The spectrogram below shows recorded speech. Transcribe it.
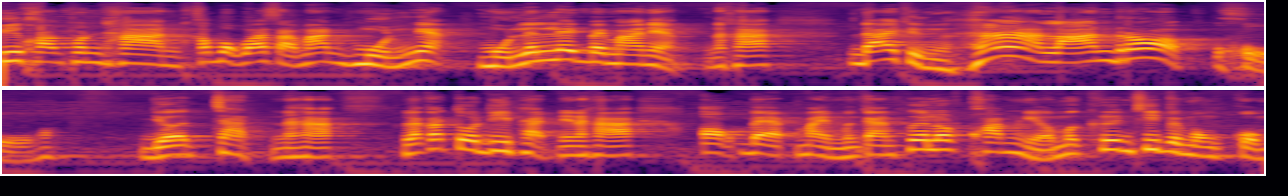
มีความทนทานเขาบอกว่าสามารถหมุนเนี่ยหมุนเล่นๆไปมาเนี่ยนะคะได้ถึง 5 ล้านรอบ โอ้โห เยอะจัดนะคะแล้วก็ตัว D-pad เนี่ยนะคะ ออกแบบใหม่เหมือนกันเพื่อลดความเหนียวเมื่อเคลื่อนที่เป็นวงกลม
